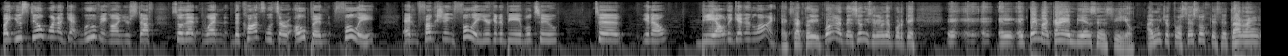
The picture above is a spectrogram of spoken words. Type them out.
but you still want to get moving on your stuff so that when the consulates are open fully and functioning fully, you're going to be able to, to, you know, be able to get in line. Exacto, y pongan atención, dice Gloria, porque eh, eh, el, el tema acá es bien sencillo. Hay muchos procesos que se tardan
